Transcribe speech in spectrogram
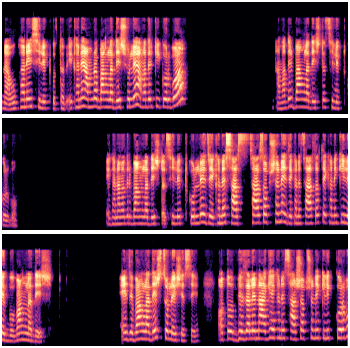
না, ওখানেই সিলেক্ট করতে হবে। এখানে আমরা বাংলাদেশ হলে আমাদের কি করব? আমাদের বাংলাদেশটা সিলেক্ট করব। এখানে আমাদের বাংলাদেশটা সিলেক্ট করলে যে এখানে সার্চ সার্চ অপশনে যেখানে সার্চ আছে এখানে কি লিখব? বাংলাদেশ। এই যে বাংলাদেশ চলে এসেছে। অত ভেজালে না গিয়ে এখানে সার্চ অপশনে ক্লিক করব,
